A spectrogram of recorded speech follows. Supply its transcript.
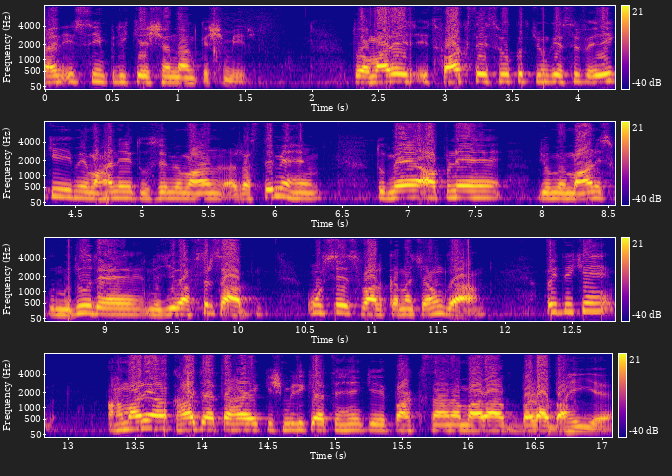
and its implication on Kashmir. तो हमारे इतफाक से इस वक्त चूँकि सिर्फ़ एक ही मेहमान है, दूसरे मेहमान रस्ते में हैं तो मैं अपने जो मेहमान इस मौजूद हैं, नजीब अफसर साहब, उनसे सवाल करना चाहूँगा। भाई, देखें, हमारे यहाँ कहा जाता है, कश्मीरी कहते हैं कि पाकिस्तान हमारा बड़ा भाई है।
